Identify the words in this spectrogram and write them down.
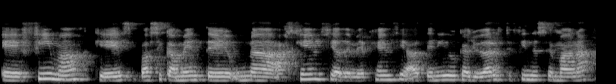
eh, FIMA, que es básicamente una agencia de emergencia, ha tenido que ayudar este fin de semana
